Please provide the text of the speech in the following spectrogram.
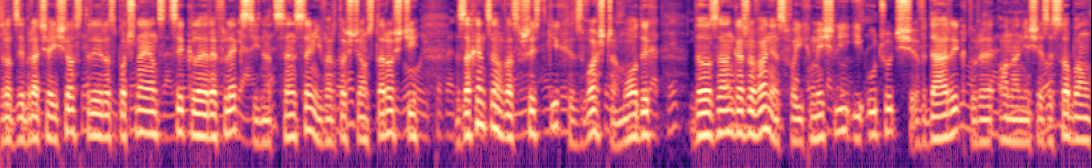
Drodzy bracia i siostry, rozpoczynając cykl refleksji nad sensem i wartością starości, zachęcam Was wszystkich, zwłaszcza młodych, do zaangażowania swoich myśli i uczuć w dary, które ona niesie ze sobą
